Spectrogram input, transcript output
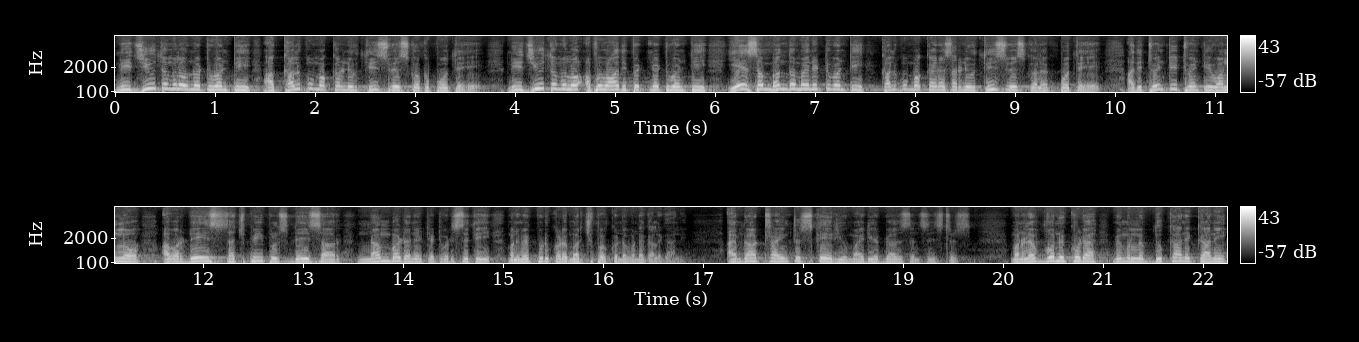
నీ జీవితంలో ఉన్నటువంటి ఆ కలుపు మొక్కను నువ్వు తీసివేసుకోకపోతే నీ జీవితంలో అపవాది పెట్టినటువంటి ఏ సంబంధమైనటువంటి కలుపు మొక్క అయినా సరే నువ్వు తీసివేసుకోలేకపోతే అది ట్వంటీ ట్వంటీ వన్లో our days such peoples days are numbered అనేటటువంటి స్థితి మనం ఎప్పుడు కూడా మర్చిపోకుండా ఉండగలగాలి. I'm not trying to scare you my dear brothers and sisters మనం ఎవ్వరిని కూడా మిమ్మల్ని దుఃఖానికి కానీ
